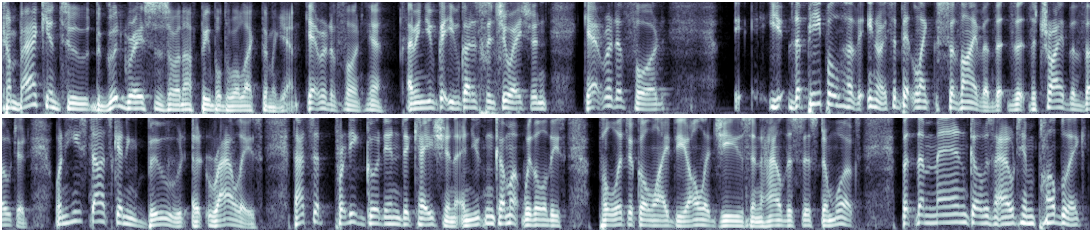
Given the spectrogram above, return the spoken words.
come back into the good graces of enough people to elect them again? Get rid of Ford. Yeah, I mean you've got you've got a situation. Get rid of Ford. You, the people have, you know, it's a bit like Survivor. The, the, the tribe have voted. When he starts getting booed at rallies, that's a pretty good indication. And you can come up with all these political ideologies and how the system works. But the man goes out in public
